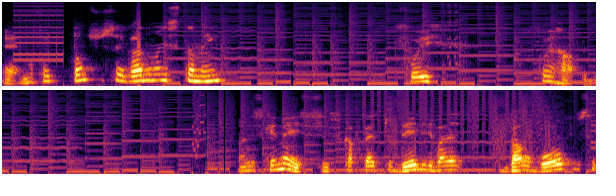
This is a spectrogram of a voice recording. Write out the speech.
É, não foi tão sossegado, mas também foi foi rápido. Mas o esquema é esse, se ficar perto dele, ele vai dar o golpe, você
